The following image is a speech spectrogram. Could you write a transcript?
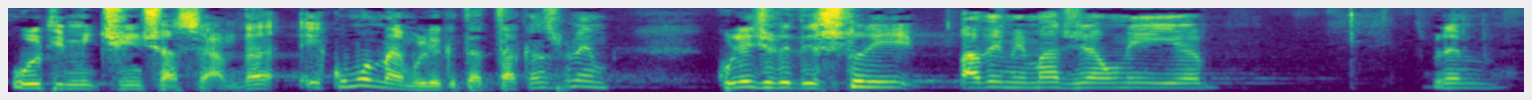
ultimii 5-6 ani. Dar e cu mult mai mult decât atât. Când spunem culegere de studii, avem imaginea unei, eh, spunem,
